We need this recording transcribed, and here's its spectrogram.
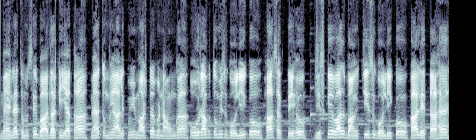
मैंने तुमसे वादा किया था, मैं तुम्हें आलकमी मास्टर बनाऊँगा और अब तुम इस गोली को खा सकते हो। जिसके बाद बांगची इस गोली को खा लेता है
